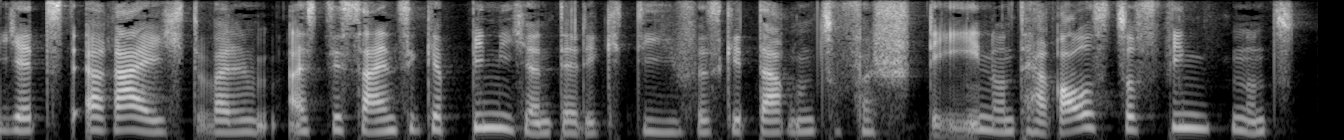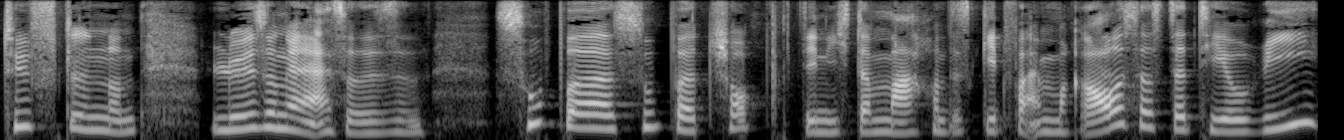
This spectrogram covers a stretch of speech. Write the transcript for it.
jetzt erreicht, weil als Designsinger bin ich ein Detektiv. Es geht darum zu verstehen und herauszufinden und zu tüfteln und Lösungen. Also das ist ein super, super Job, den ich da mache. Und es geht vor allem raus aus der Theorie,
